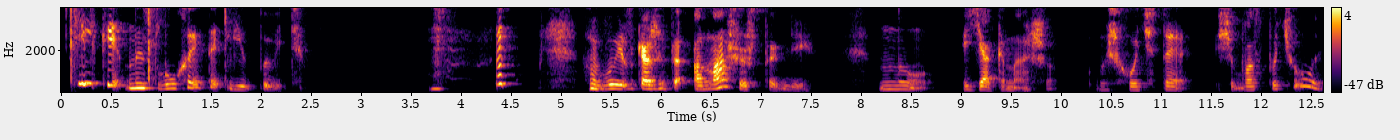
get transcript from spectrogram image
Тільки не слухайте відповідь. Ви скажете, а нащо ж тоді? Ну, як нащо? Ви ж хочете, щоб вас почули?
